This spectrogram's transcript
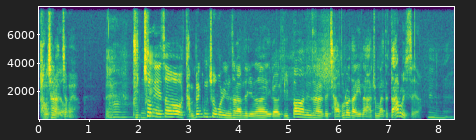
경찰 아, 안? 잡아요 네. 아, 구청에서 담배 꽁쳐버리는 사람들이나 이런 길방하는 사람들 잡으러 다니는 아줌마들 따로 있어요 음.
